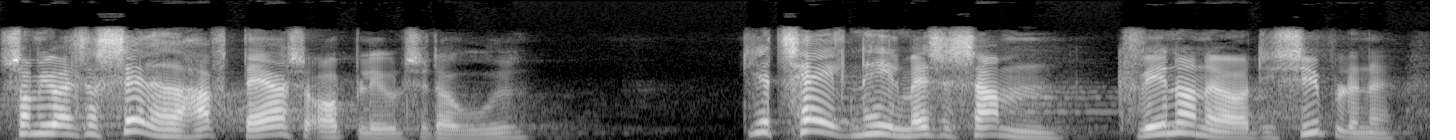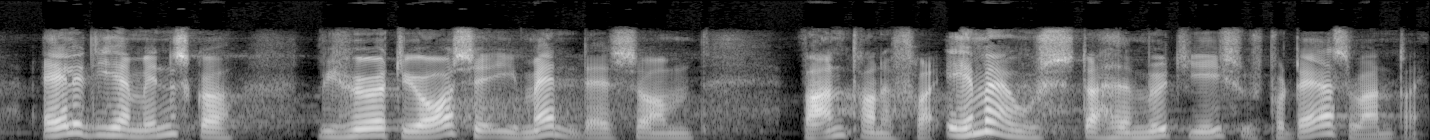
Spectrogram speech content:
som jo altså selv havde haft deres oplevelse derude. De har talt en hel masse sammen, kvinderne og disciplene, alle de her mennesker. Vi hørte jo også i mandag som vandrene fra Emmaus, der havde mødt Jesus på deres vandring.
